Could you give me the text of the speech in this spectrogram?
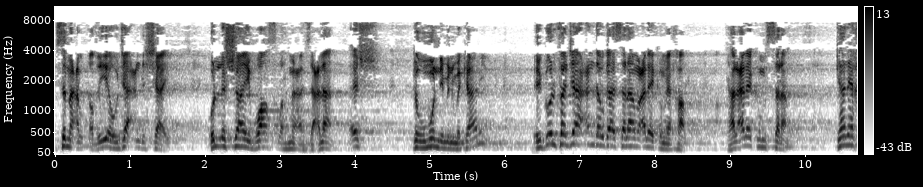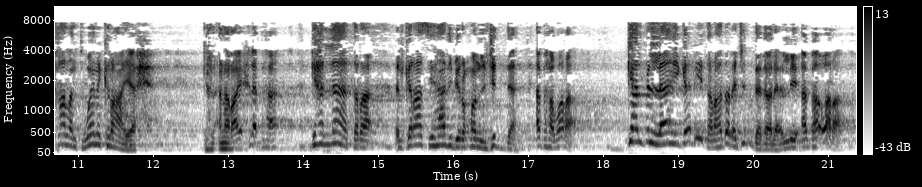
سمع القضية وجاء عند الشايب. ولا الشايب واصلة معه زعلان. إيش؟ قوموني من مكاني. يقول فجاء عنده وقال السلام عليكم يا خال. قال عليكم السلام. قال يا خال أنت وينك رايح؟ قال أنا رايح لبها قال لا ترى الكراسي هذه بيروحون الجدة أبها وراء قال بالله قال لي ترى هذول جدة ذولا اللي أبها وراء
